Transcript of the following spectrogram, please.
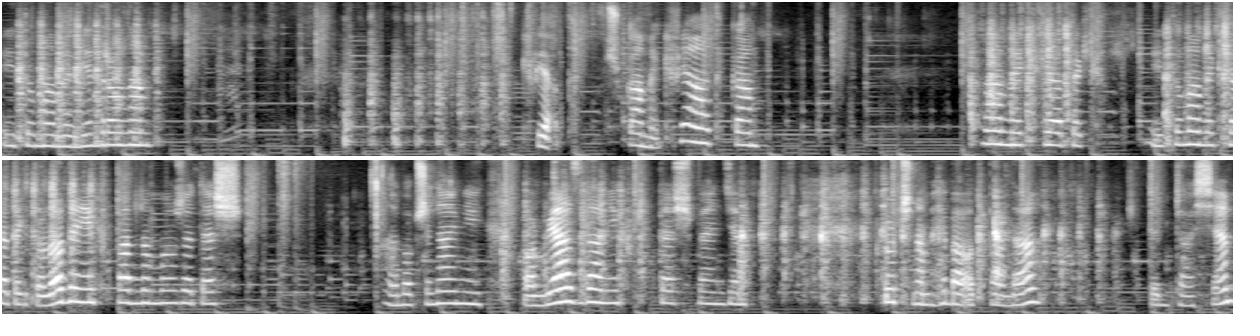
I tu mamy biedrona. Kwiat. Szukamy kwiatka. Mamy kwiatek. I tu mamy kwiatek, to lody niech wpadną może też. Albo przynajmniej o gwiazda niech też będzie. Klucz nam chyba odpada w tym czasie.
